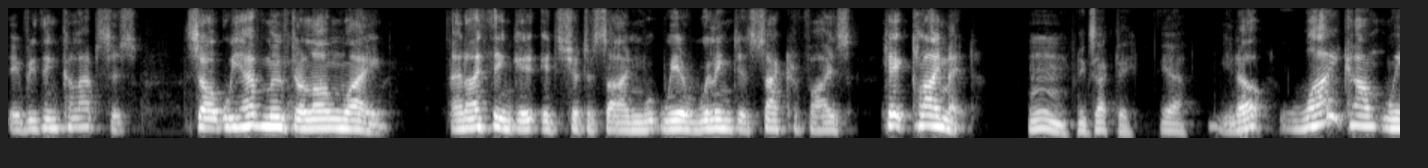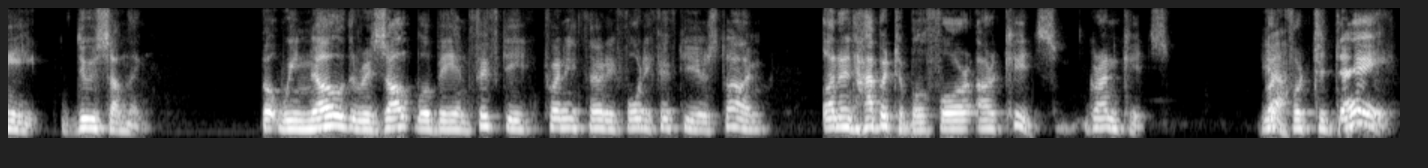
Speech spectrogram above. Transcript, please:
Everything collapses. So we have moved a long way. And I think it, it's just a sign we're willing to sacrifice. Take climate. Mm, exactly. Yeah. You know, why can't we do something? But we know the result will be in 50, 20, 30, 40, 50 years' time uninhabitable for our kids, grandkids. But Yeah. for today,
